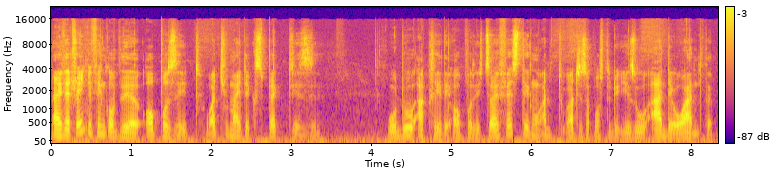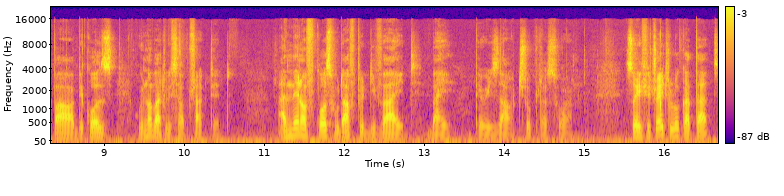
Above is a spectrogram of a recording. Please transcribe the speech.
Now if you're trying to think of the opposite, what you might expect is we'll do actually the opposite. So the first thing what, what you're supposed to do is we'll add the 1 to the power because we know that we subtracted and then of course we'd have to divide by the result 2 plus 1 so if you try to look at that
